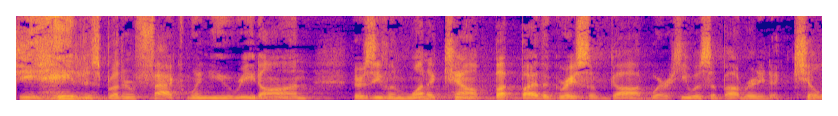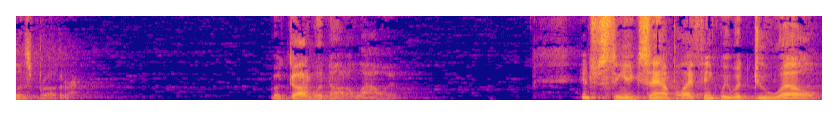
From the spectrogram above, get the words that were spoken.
He hated his brother. In fact, when you read on, there's even one account, but by the grace of God, where he was about ready to kill his brother but God would not allow it. Interesting example. I think we would do well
